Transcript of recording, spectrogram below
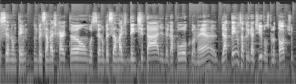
Você não tem, não precisa mais de cartão, você não precisa mais de identidade daqui a pouco, né? Já tem uns aplicativos, uns protótipos,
